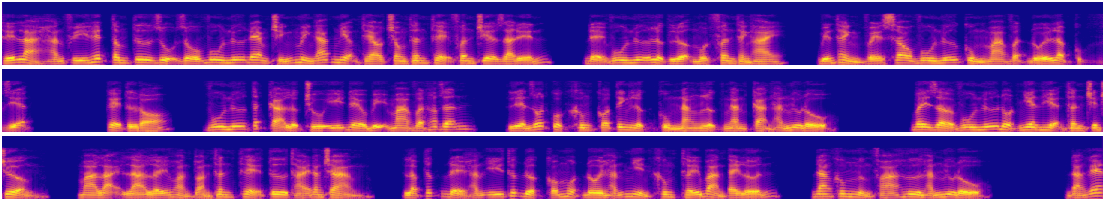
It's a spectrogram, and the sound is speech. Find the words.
thế là hắn phí hết tâm tư dụ dỗ vu nữ đem chính mình ác niệm theo trong thân thể phân chia ra đến, để vu nữ lực lượng một phân thành hai, biến thành về sau vu nữ cùng ma vật đối lập cục diện. Kể từ đó, vu nữ tất cả lực chú ý đều bị ma vật hấp dẫn, liền rốt cuộc không có tinh lực cùng năng lực ngăn cản hắn nhu đồ. Bây giờ vu nữ đột nhiên hiện thân chiến trường, mà lại là lấy hoàn toàn thân thể tư thái đăng tràng, lập tức để hắn ý thức được có một đôi hắn nhìn không thấy bàn tay lớn, đang không ngừng phá hư hắn nhu đồ. Đáng ghét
